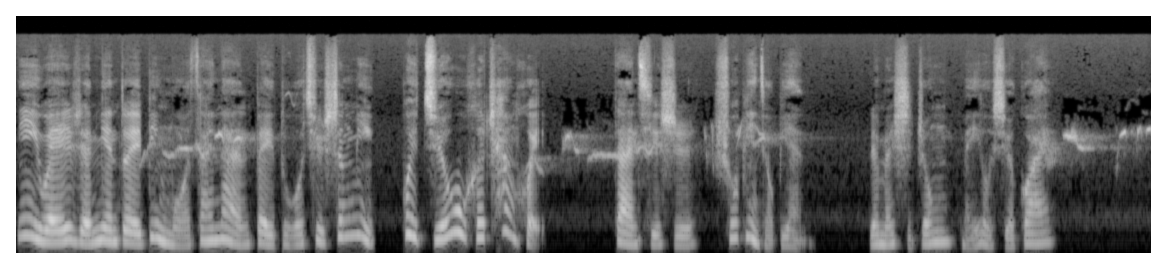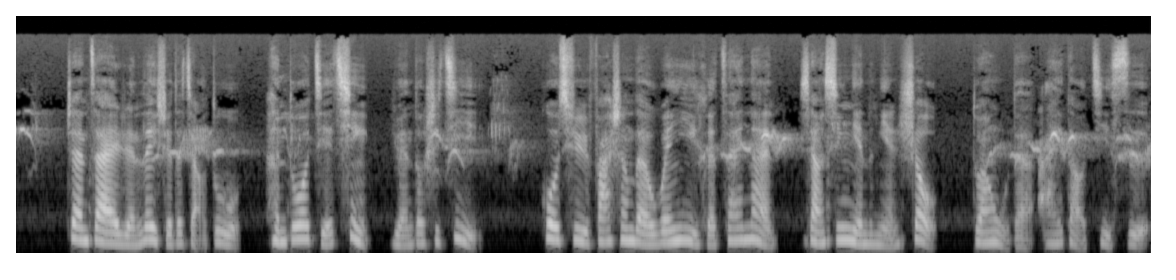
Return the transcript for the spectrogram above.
你以为人面对病魔灾难被夺去生命会觉悟和忏悔，但其实说变就变，人们始终没有学乖。站在人类学的角度，很多节庆原都是祭，过去发生的瘟疫和灾难，像新年的年兽、端午的哀悼祭祀。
